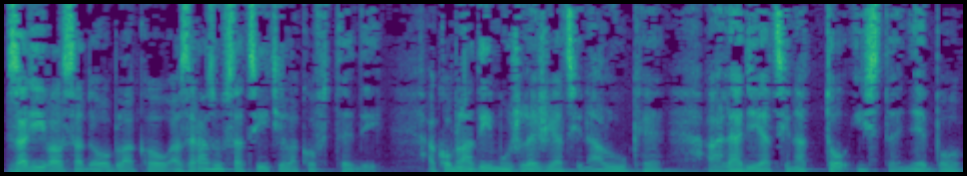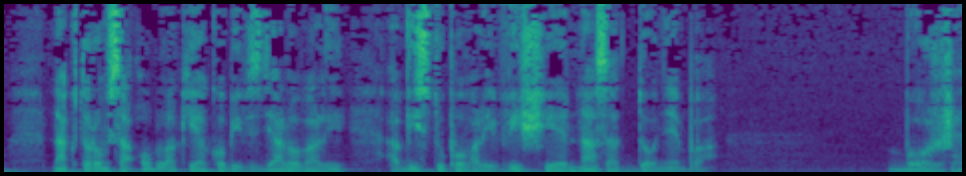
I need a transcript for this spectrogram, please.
Zadíval sa do oblakov a zrazu sa cítil ako vtedy, ako mladý muž ležiaci na lúke a hľadiaci na to isté nebo, na ktorom sa oblaky akoby vzdialovali a vystupovali vyššie nazad do neba. Bože,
